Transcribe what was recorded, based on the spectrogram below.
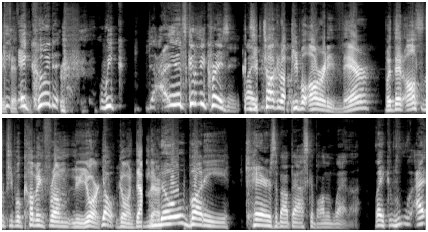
it- 50 it could. We. It's gonna be crazy. Like, you're talking about people already there, but then also the people coming from New York Yo, going down there. nobody cares about basketball in Atlanta. Like I,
